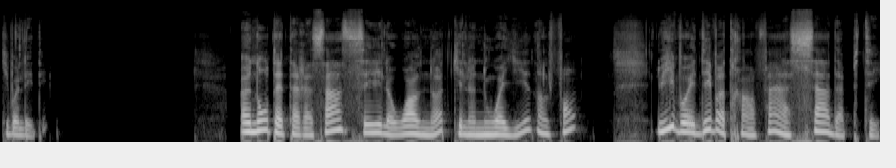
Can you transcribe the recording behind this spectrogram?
qui va l'aider. Un autre intéressant, c'est le walnut, qui est le noyer, dans le fond. Lui, il va aider votre enfant à s'adapter.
